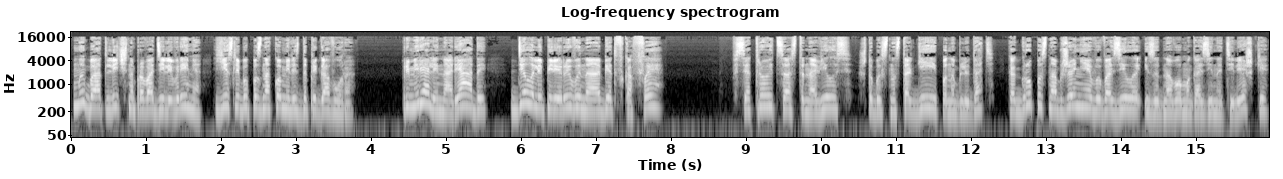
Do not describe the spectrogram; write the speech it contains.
«Мы бы отлично проводили время, если бы познакомились до приговора. Примеряли наряды, делали перерывы на обед в кафе, Вся троица остановилась, чтобы с ностальгией понаблюдать, как группа снабжения вывозила из одного магазина тележки,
